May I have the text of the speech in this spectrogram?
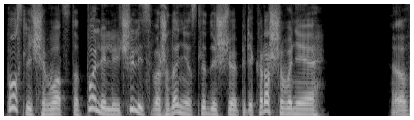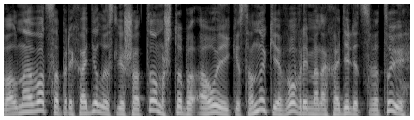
после чего отступали и лечились в ожидании следующего перекрашивания. Волноваться приходилось лишь о том, чтобы Аои и Кисануки вовремя находили цветы,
